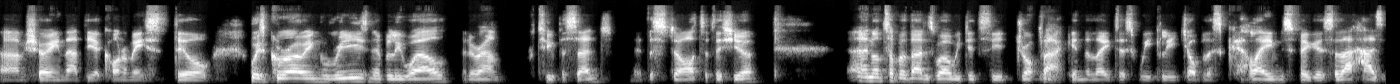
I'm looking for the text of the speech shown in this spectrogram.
um, showing that the economy still was growing reasonably well at around 2% at the start of this year. And on top of that as well, we did see a drop back in the latest weekly jobless claims figures. So that has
